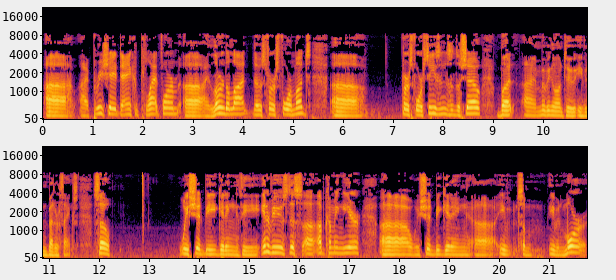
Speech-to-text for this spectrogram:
uh, I appreciate the Anchor platform. Uh, I learned a lot those first four months, uh, first four seasons of the show, but I'm moving on to even better things. So we should be getting the interviews this uh, upcoming year. Uh, we should be getting uh, even some even more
